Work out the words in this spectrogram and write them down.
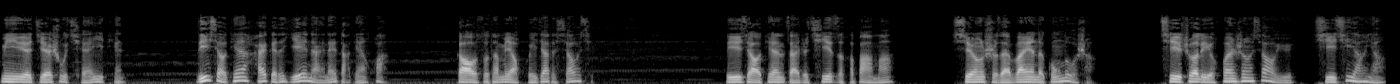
蜜月结束前一天，李小天还给他爷爷奶奶打电话，告诉他们要回家的消息。李小天载着妻子和爸妈，行驶在蜿蜒的公路上，汽车里欢声笑语，喜气洋洋。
